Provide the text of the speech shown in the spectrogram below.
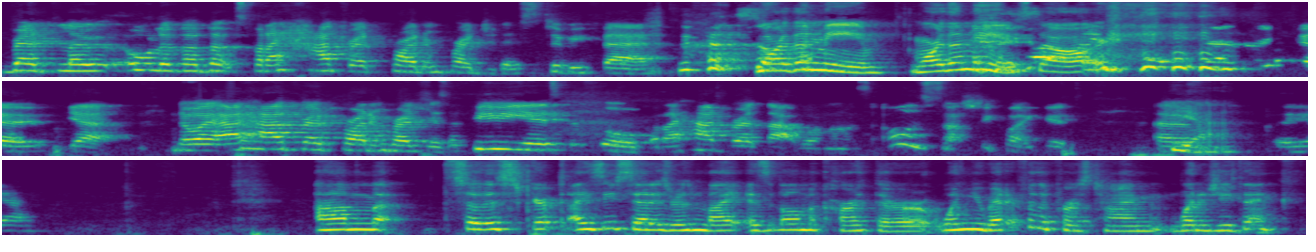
read lo- all of her books, but I had read Pride and Prejudice. To be fair, so, more than me, more than me. So yeah, yeah, no, I, I, had read Pride and Prejudice a few years before, but I had read that one. I was like, oh, it's actually quite good. Um, yeah, so, yeah. Um, so the script, as you said, is written by Isobel McArthur. When you read it for the first time, what did you think?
